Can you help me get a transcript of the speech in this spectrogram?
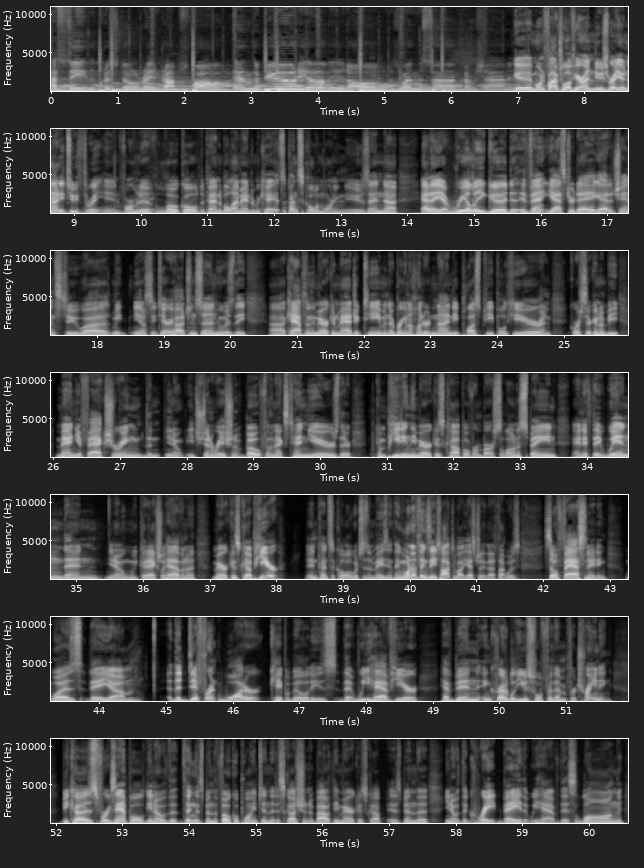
I see the crystal raindrops fall, and the beauty of it all is when the sun comes shining. Good morning, 512 here on News Radio 92.3. Informative, local, dependable. I'm Andrew McKay. It's the Pensacola Morning News. And uh, had a, a, really good event yesterday. I had a chance to uh, meet, you know, see Terry Hutchinson, who is the uh, captain of the American Magic team, and they're bringing 190 plus people here. And of course, they're going to be manufacturing the, you know, each generation of boat for the next 10 years. They're competing the America's Cup over in Barcelona, Spain. And if they win, then, you know, we could actually have an America's Cup here in Pensacola, which is an amazing thing. One of the things that he talked about yesterday that I thought was so fascinating was they um, the different water capabilities that we have here have been incredibly useful for them for training. Because, for example, you know the thing that's been the focal point in the discussion about the America's Cup has been the you know the Great Bay that we have, this long,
